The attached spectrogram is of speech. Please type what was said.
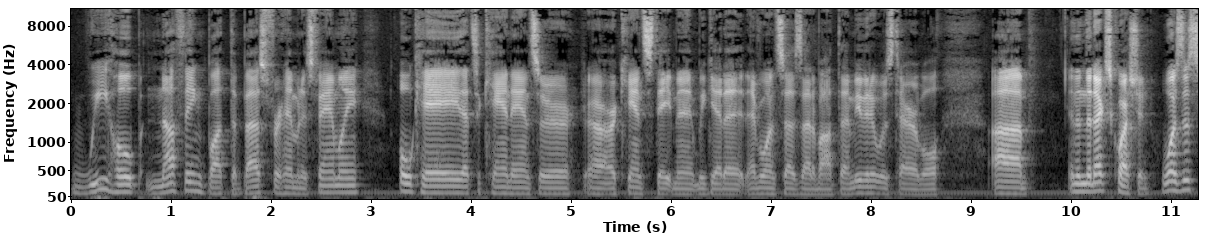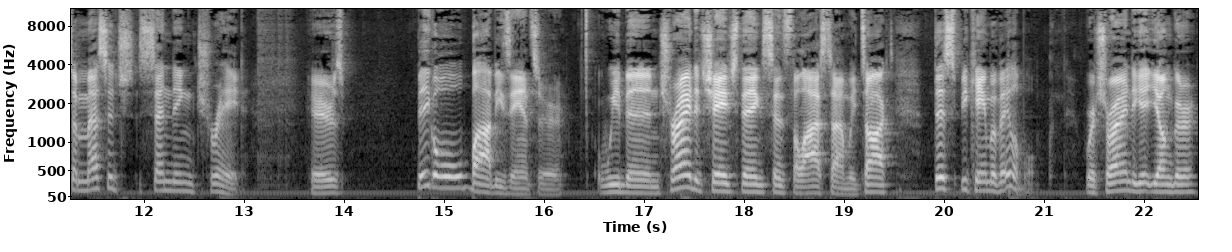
We hope nothing but the best for him and his family okay, that's a canned answer or a canned statement. We get it. Everyone says that about them, even if it was terrible. Uh, and then the next question Was this a message sending trade? Here's big old Bobby's answer. We've been trying to change things since the last time we talked. This became available. We're trying to get younger,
